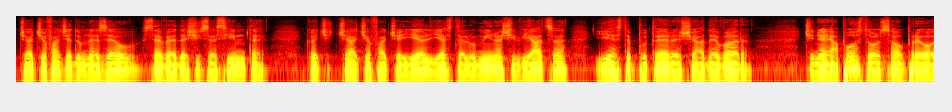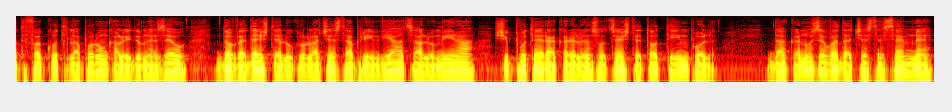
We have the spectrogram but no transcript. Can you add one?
Ceea ce face Dumnezeu se vede și se simte, căci ceea ce face El este lumină și viață, este putere și adevăr. Cine e apostol sau preot făcut la porunca lui Dumnezeu, dovedește lucrul acesta prin viața, lumina și puterea care îl însoțește tot timpul. Dacă nu se văd aceste semne,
